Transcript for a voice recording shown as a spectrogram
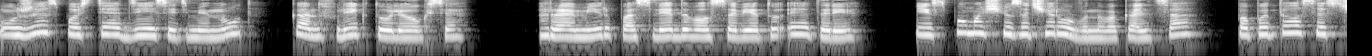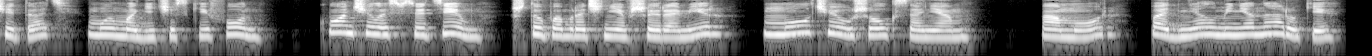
Уже спустя десять минут конфликт улегся. Рамир последовал совету Этери и с помощью зачарованного кольца попытался считать мой магический фон. Кончилось все тем, что помрачневший Рамир молча ушел к саням. Амор поднял меня на руки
